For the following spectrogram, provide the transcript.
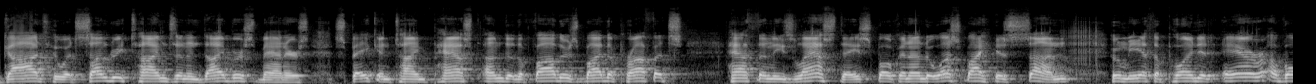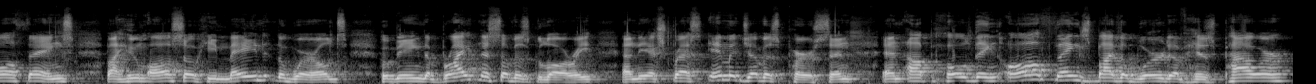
God, who at sundry times and in divers manners spake in time past unto the fathers by the prophets, hath in these last days spoken unto us by his Son whom he hath appointed heir of all things, by whom also he made the worlds, who being the brightness of his glory, and the express image of his person, and upholding all things by the word of his power,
